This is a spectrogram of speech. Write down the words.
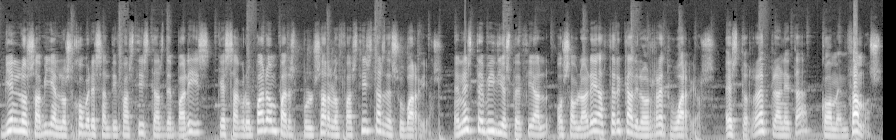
Bien lo sabían los jóvenes antifascistas de París que se agruparon para expulsar a los fascistas de sus barrios. En este vídeo especial os hablaré acerca de los Red Warriors. Esto es Red Planeta, comenzamos.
